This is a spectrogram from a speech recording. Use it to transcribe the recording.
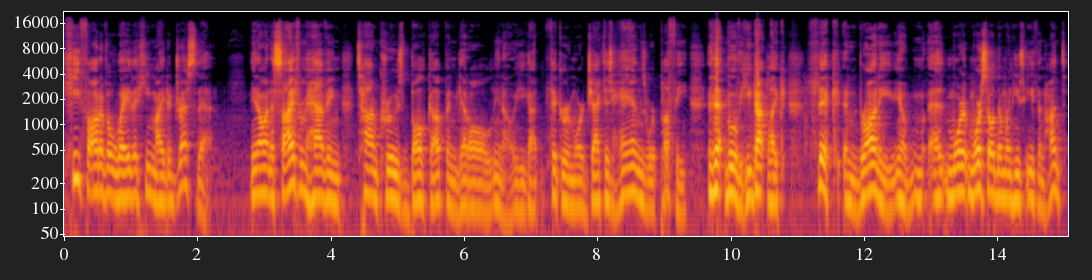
he thought of a way that he might address that. You know, and aside from having Tom Cruise bulk up and get all, you know, he got thicker and more jacked, his hands were puffy in that movie. He got like thick and brawny, you know, more more so than when he's Ethan Hunt.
